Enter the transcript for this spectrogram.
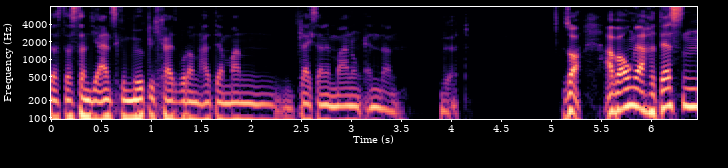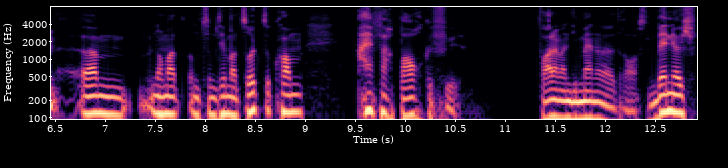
das, das ist dann die einzige Möglichkeit, wo dann halt der Mann vielleicht seine Meinung ändern wird. So, aber ungeachtet dessen, ähm, nochmal um zum Thema zurückzukommen, einfach Bauchgefühl. Vor allem an die Männer da draußen. Wenn ihr euch,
